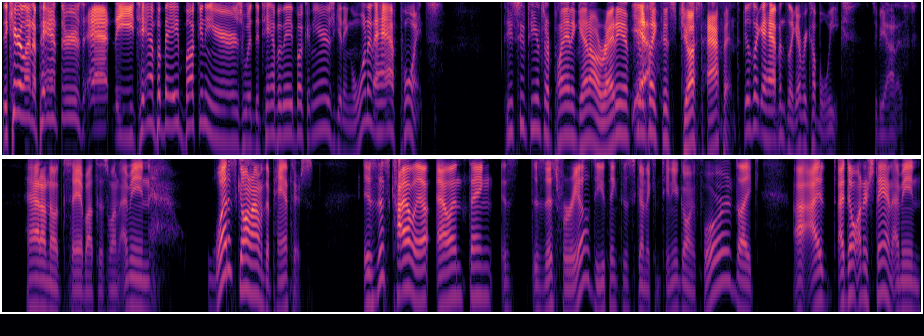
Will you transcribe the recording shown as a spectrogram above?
the Carolina Panthers at the Tampa Bay Buccaneers, with the Tampa Bay Buccaneers getting one and a half points. These two teams are playing again already. It feels Yeah. like this just happened. Feels like it happens like every couple weeks, to be honest. I don't know what to say about this one. I mean, what is going on with the Panthers? Is this Kyle Allen thing is is this for real? Do you think this is going to continue going forward? Like, I I, I don't understand. I mean,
